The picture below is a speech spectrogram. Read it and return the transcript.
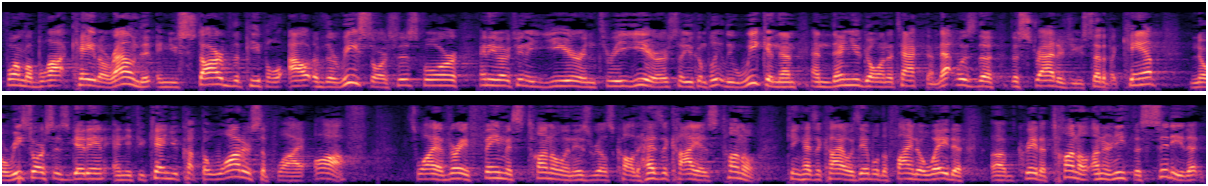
form a blockade around it, and you starve the people out of their resources for anywhere between a year and three years, so you completely weaken them, and then you go and attack them. That was the, the strategy. You set up a camp, no resources get in, and if you can, you cut the water supply off. That's why a very famous tunnel in Israel is called Hezekiah's Tunnel. King Hezekiah was able to find a way to uh, create a tunnel underneath the city that,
